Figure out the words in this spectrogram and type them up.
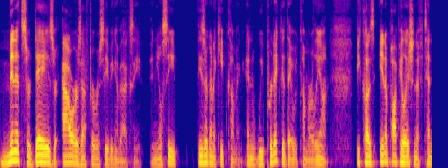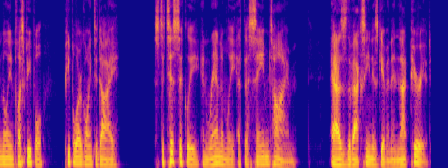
minutes or days or hours after receiving a vaccine. And you'll see these are going to keep coming. And we predicted they would come early on because in a population of 10 million plus people, people are going to die statistically and randomly at the same time as the vaccine is given in that period.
